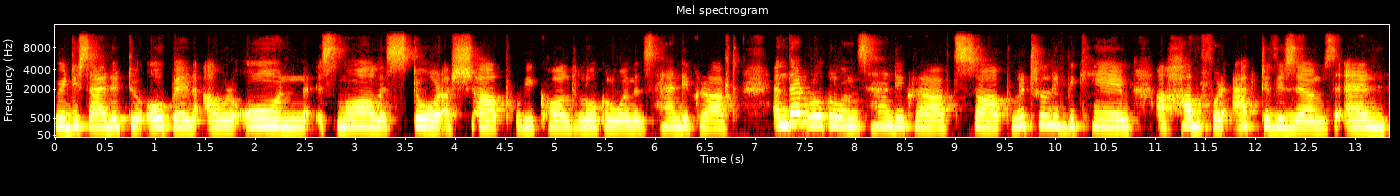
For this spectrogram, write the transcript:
we decided to open our own small store a shop we called local women's handicraft. And that local women's handicraft shop literally became a hub for activisms and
